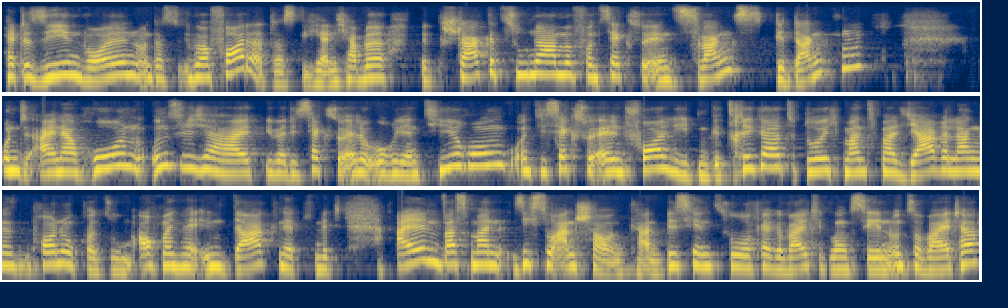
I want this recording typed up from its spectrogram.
hätte sehen wollen. Und das überfordert das Gehirn. Ich habe eine starke Zunahme von sexuellen Zwangsgedanken und einer hohen Unsicherheit über die sexuelle Orientierung und die sexuellen Vorlieben, getriggert durch manchmal jahrelangen Pornokonsum, auch manchmal im Darknet mit allem, was man sich so anschauen kann, bis hin zu Vergewaltigungsszenen und so weiter.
